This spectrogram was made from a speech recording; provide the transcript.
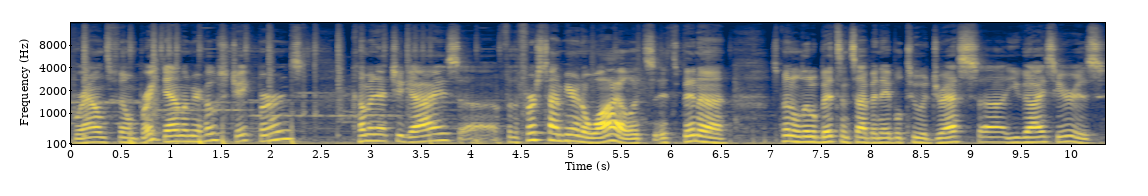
Browns Film Breakdown. I'm your host Jake Burns, coming at you guys uh, for the first time here in a while. It's it's been a it's been a little bit since I've been able to address uh, you guys here. Is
